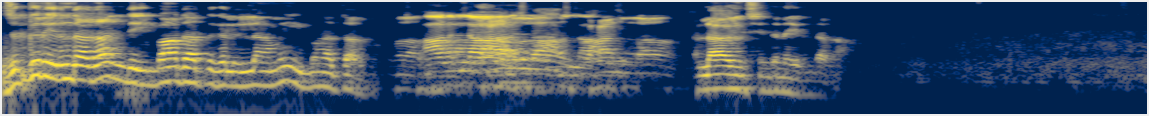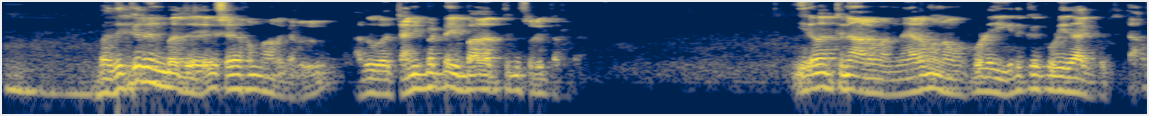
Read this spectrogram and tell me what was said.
ஜிக்கர் இருந்தால் தான் இந்த இபாதாத்துகள் எல்லாமே இபாதத்தாக இருக்கும் அல்லாவின் சிந்தனை இருந்தாலாம் பதுக்கர் என்பது ஷேகுமார்கள் அது ஒரு தனிப்பட்ட இபாதத்துன்னு சொல்லித்தரல இருபத்தி நாலு மணி நேரமும் நம்ம கூட இருக்கக்கூடியதாகி கொடுத்துட்டாங்க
